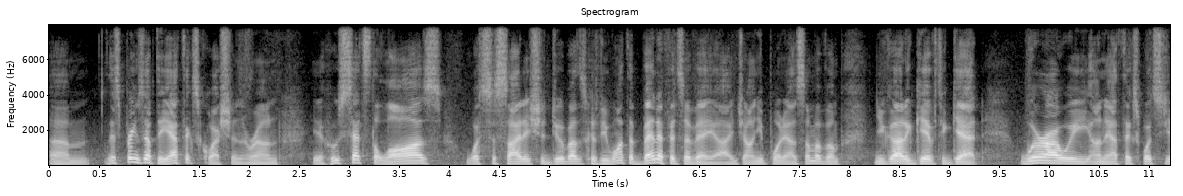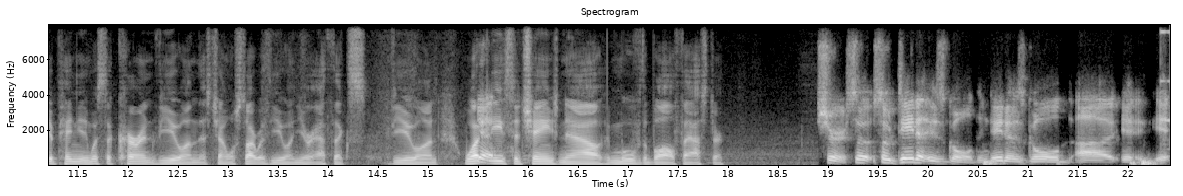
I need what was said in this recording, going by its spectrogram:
Um, this brings up the ethics question around you know, who sets the laws, what society should do about this, because if you want the benefits of AI, John, you pointed out some of them, you got to give to get. Where are we on ethics? What's the opinion? What's the current view on this? John, we'll start with you on your ethics view on what yeah. needs to change now to move the ball faster. Sure. So, so data is gold, and data is gold uh, it, it,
